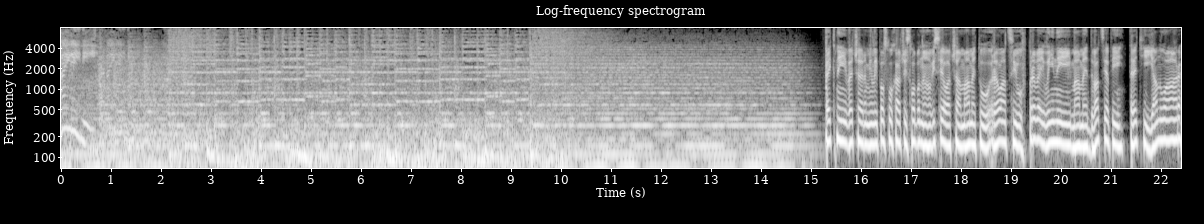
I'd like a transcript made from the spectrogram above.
prvej línii. Pekný večer, milí poslucháči Slobodného vysielača. Máme tu reláciu v prvej línii. Máme 23. január,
